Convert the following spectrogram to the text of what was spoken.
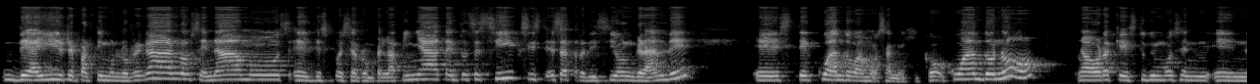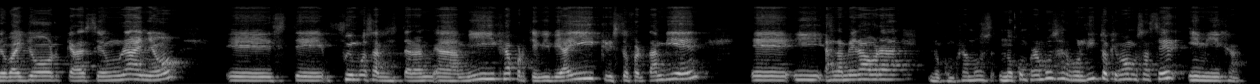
de ahí repartimos los regalos, cenamos, después se rompe la piñata. Entonces sí existe esa tradición grande este, cuando vamos a México. Cuando no, ahora que estuvimos en, en Nueva York hace un año, este, fuimos a visitar a, mi hija porque vive ahí, Christopher también, eh, y a la mera hora no compramos, no compramos arbolito, ¿qué vamos a hacer? Y mi hija,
